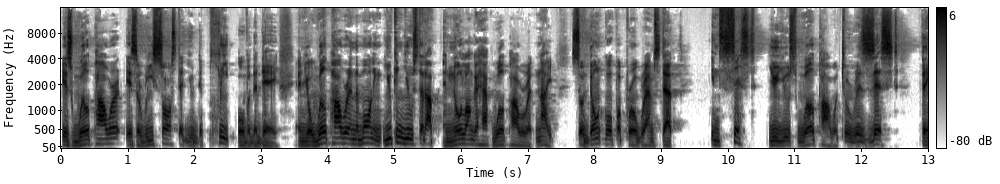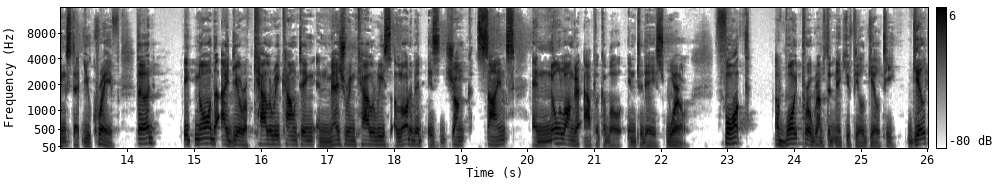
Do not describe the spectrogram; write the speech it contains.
is willpower is a resource that you deplete over the day. And your willpower in the morning, you can use that up and no longer have willpower at night. So don't go for programs that insist you use willpower to resist things that you crave. Third, ignore the idea of calorie counting and measuring calories. A lot of it is junk science and no longer applicable in today's world. Fourth, avoid programs that make you feel guilty. Guilt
